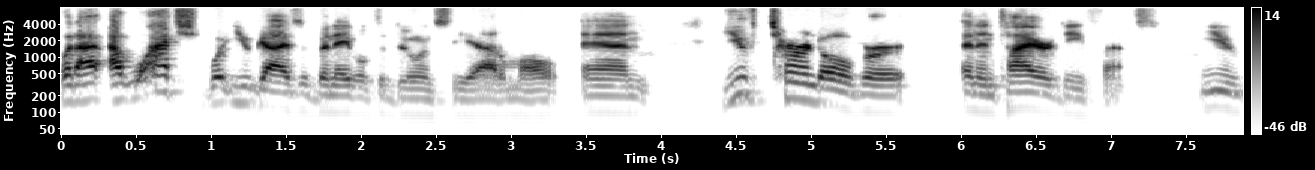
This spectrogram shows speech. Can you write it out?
But I, I watched what you guys have been able to do in Seattle, Mo, and you've turned over an entire defense. You,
